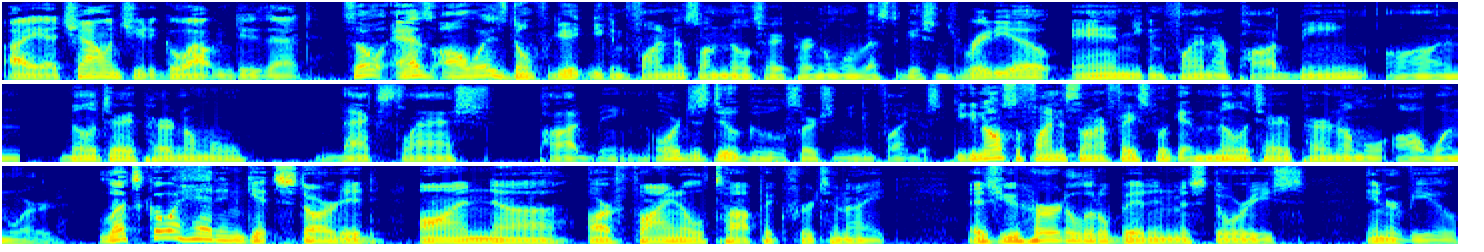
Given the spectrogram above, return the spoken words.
I uh, challenge you to go out and do that. So, as always, don't forget you can find us on Military Paranormal Investigations Radio, and you can find our Podbean on Military Paranormal backslash Podbean, or just do a Google search and you can find us. You can also find us on our Facebook at Military Paranormal, all one word. Let's go ahead and get started on uh, our final topic for tonight. As you heard a little bit in Miss Dory's interview,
